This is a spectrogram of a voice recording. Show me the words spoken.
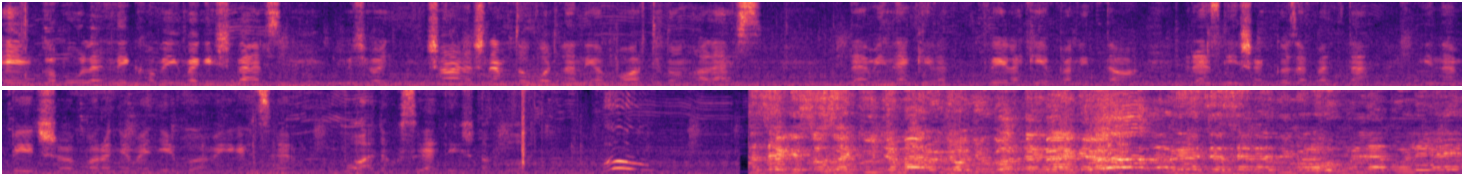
én Gabó lennék, ha még megismersz, úgyhogy sajnos nem tudok ott lenni a partidon, ha lesz, de mindenféleképpen itt a rezgések közepette, innen Pécsről, Baranya megyéből még egyszer. Boldog születésnapot! Woo! Egész ország tudja már, hogy a nyugat nem engem. Nem ezzel szenvedjük a hullebulé.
